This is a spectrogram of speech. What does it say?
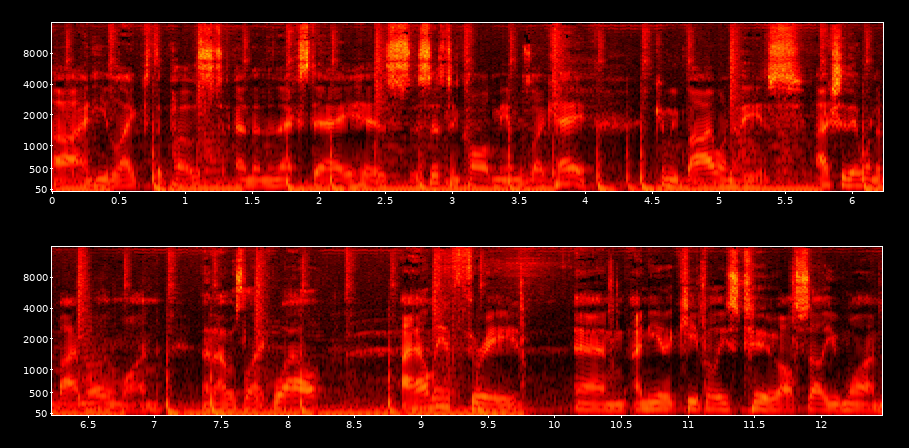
uh, and he liked the post. And then the next day, his assistant called me and was like, "Hey, can we buy one of these?" Actually, they wanted to buy more than one, and I was like, "Well, I only have three, and I need to keep at least two. I'll sell you one."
